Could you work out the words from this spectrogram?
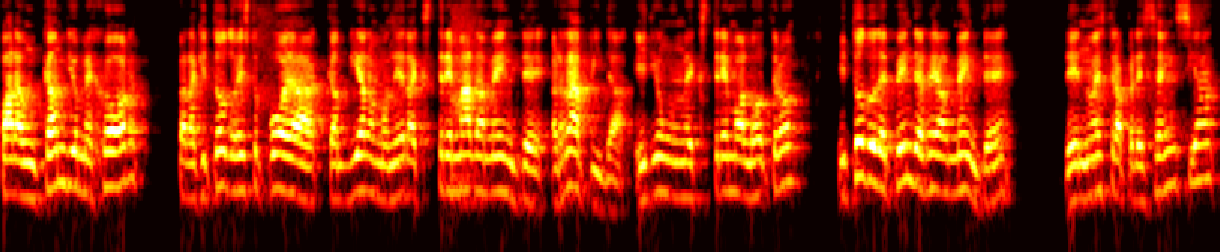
para un cambio mejor, para que todo esto pueda cambiar de manera extremadamente rápida y de un extremo al otro. Y todo depende realmente de nuestra presencia,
